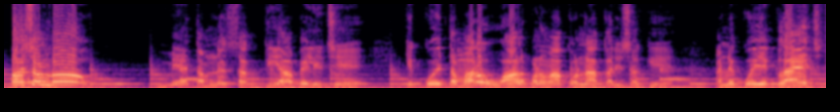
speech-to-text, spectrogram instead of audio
અસંભવ! મેં તમને શક્તિ આપેલી છે કે કોઈ તમારો વાળ પણ વાંકો ના કરી શકે અને કોઈ એકલાએ જ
